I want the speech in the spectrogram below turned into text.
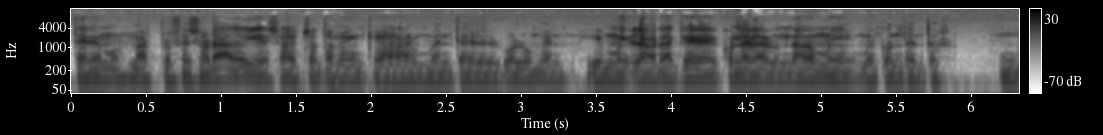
Tenemos más profesorado y eso ha hecho también que aumente el volumen. Y muy, la verdad que con el alumnado muy, muy contentos. Mm.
